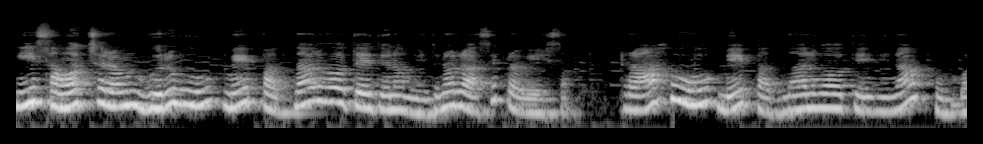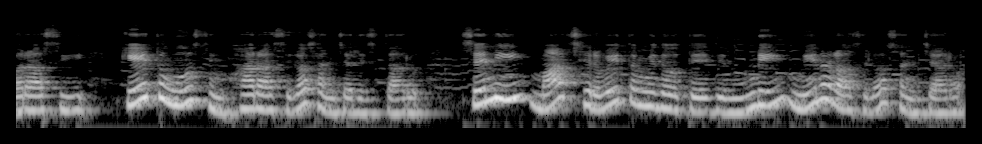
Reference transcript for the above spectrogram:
ఈ సంవత్సరం గురువు మే పద్నాలుగవ తేదీన మిథున రాశి ప్రవేశం. రాహువు మే పద్నాలుగవ తేదీన కుంభరాశి కేతువు సింహరాశిలో సంచరిస్తారు. శని మార్చి ఇరవై తొమ్మిదవ తేదీ నుండి మీనరాశిలో సంచారం.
